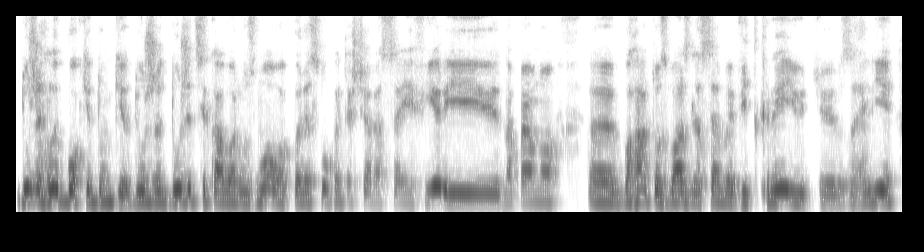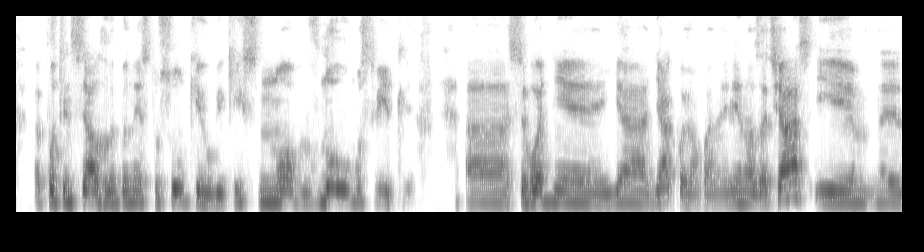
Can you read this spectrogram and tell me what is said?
Дуже глибокі думки, дуже дуже цікава розмова. Переслухайте ще раз цей ефір, і напевно е, багато з вас для себе відкриють е, взагалі потенціал глибини стосунків в якихось нов, в новому світлі. А, сьогодні я дякую вам, пане Еліна, за час і е,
